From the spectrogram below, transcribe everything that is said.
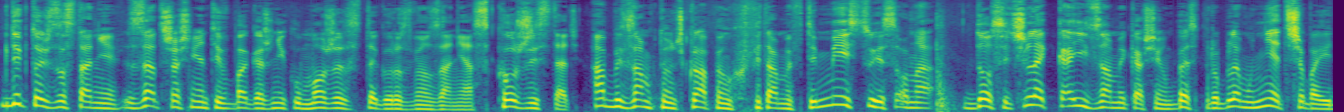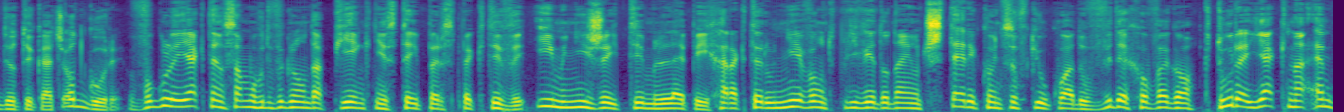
Gdy ktoś zostanie zatrzaśnięty w bagażniku, może z tego rozwiązania skorzystać. Aby zamknąć klapę, chwytamy w tym miejscu. Jest ona dosyć lekka i zamyka się bez problemu. Nie trzeba jej dotykać od góry. W ogóle jak ten samochód wygląda pięknie z tej perspektywy. Im niżej, tym lepiej. Charakteru niewątpliwie dodają cztery końcówki układu wydechowego, które jak na M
